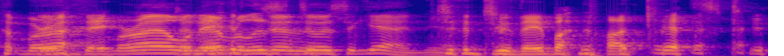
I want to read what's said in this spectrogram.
Mariah, They- they- Mariah will do they- never listen do- to us again. Yeah. Do, do they buy podcasts too?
